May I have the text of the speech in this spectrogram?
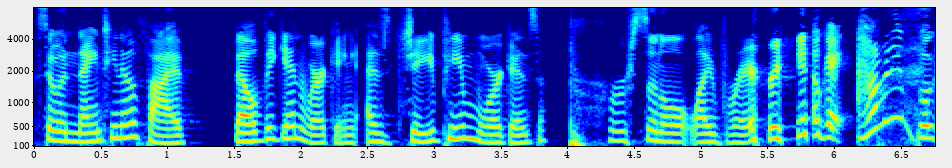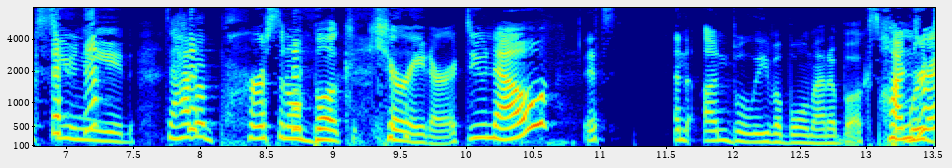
So in 1905, Belle began working as J.P. Morgan's personal librarian. okay. How many books do you need to have a personal book curator? Do you know? It's an unbelievable amount of books. Hundreds?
